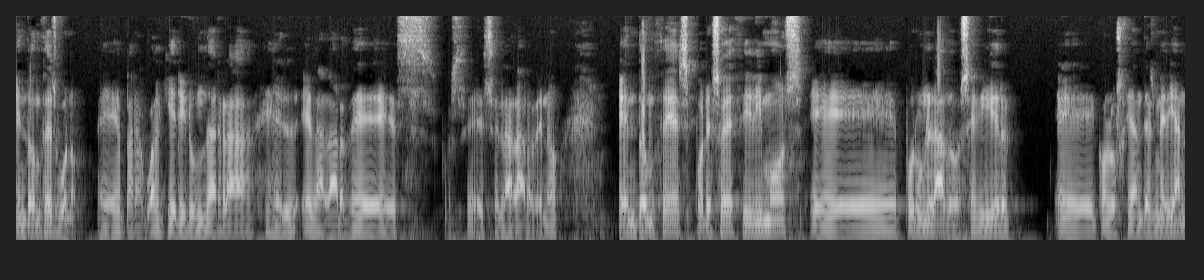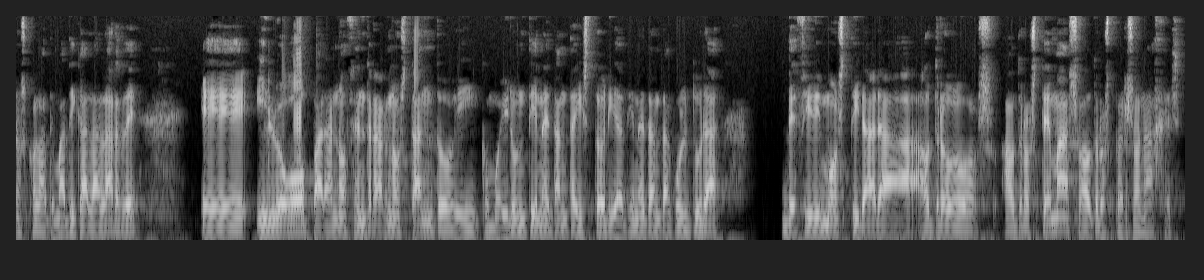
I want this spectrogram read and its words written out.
Entonces, bueno, eh, para cualquier irundarra el, alarde es, pues, es, el alarde, ¿no? Entonces, por eso decidimos, eh, por un lado, seguir eh, con los gigantes medianos con la temática del alarde, y luego, para no centrarnos tanto, y como Irún tiene tanta historia, tiene tanta cultura, decidimos tirar a, otros, a otros temas o a otros personajes.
